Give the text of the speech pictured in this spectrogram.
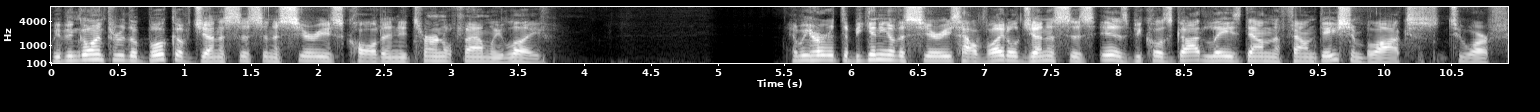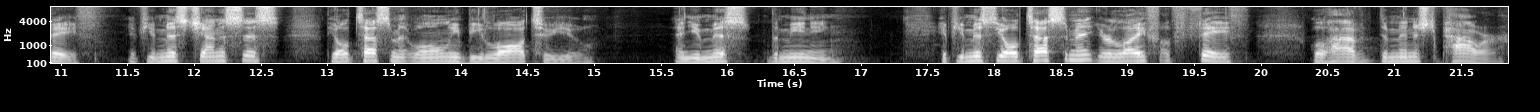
We've been going through the book of Genesis in a series called An Eternal Family Life. And we heard at the beginning of the series how vital Genesis is because God lays down the foundation blocks to our faith. If you miss Genesis, the Old Testament will only be law to you, and you miss the meaning. If you miss the Old Testament, your life of faith will have diminished power.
